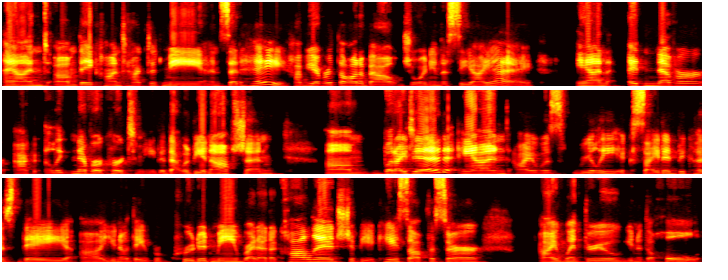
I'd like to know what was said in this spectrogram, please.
And um, they contacted me and said, Hey, have you ever thought about joining the CIA? And it never like never occurred to me that that would be an option. Um, but I did, and I was really excited because they, uh, you know, they recruited me right out of college to be a case officer. I went through, you know, the whole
